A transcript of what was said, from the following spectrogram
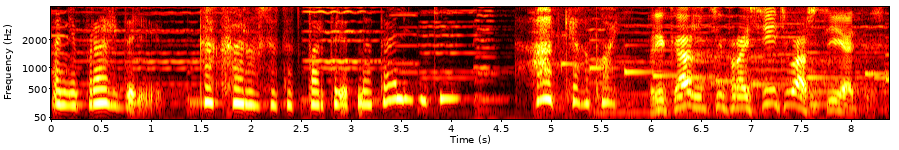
А не правда ли? Как хорош этот портрет Наталеньки. Ангел мой. Прикажете просить ваше сиятельство?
